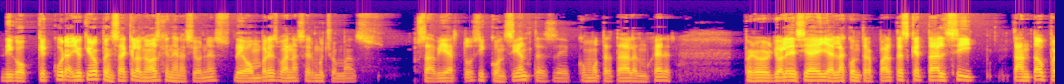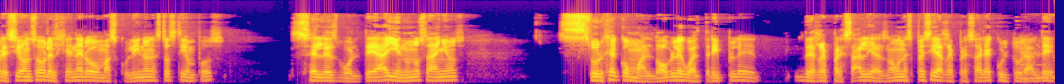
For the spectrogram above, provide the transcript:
digo, qué cura, yo quiero pensar que las nuevas generaciones de hombres van a ser mucho más pues, abiertos y conscientes de cómo tratar a las mujeres. Pero yo le decía a ella, la contraparte es que tal si tanta opresión sobre el género masculino en estos tiempos se les voltea y en unos años surge como al doble o al triple de represalias, ¿no? Una especie de represalia cultural de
